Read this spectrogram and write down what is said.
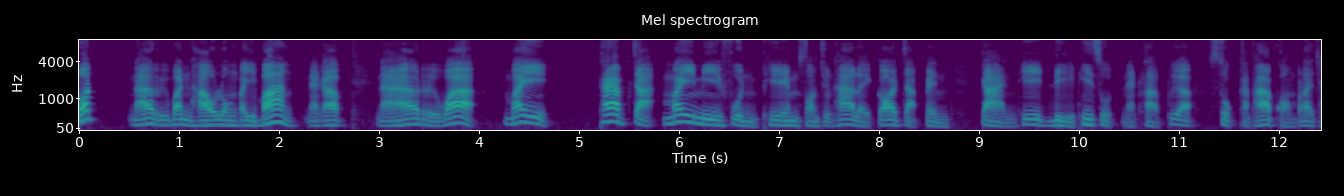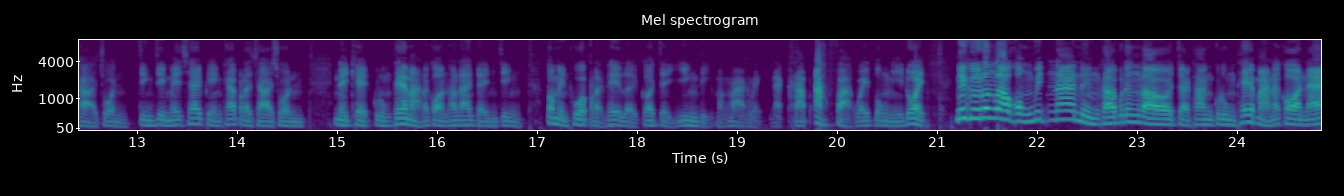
ลดนะหรือบรรเทาลงไปบ้างนะครับนะหรือว่าไม่แทบจะไม่มีฝุ่น PM 2.5 เลยก็จะเป็น การที่ดีที่สุดนะครับ เพื่อสุขภาพของประชาชน จริง ๆ ไม่ใช่เพียงแค่ประชาชน ในเขตกรุงเทพมหานครเท่านั้นแต่จริง ๆ ต้องเป็นทั่วประเทศเลยก็จะยิ่งดีมากๆเลยนะครับอะฝากไว้ตรงนี้ด้วย นี่คือเรื่องราวของวิทย์หน้าหนึ่งครับ เรื่องราวจากทางกรุงเทพมหานครนะ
